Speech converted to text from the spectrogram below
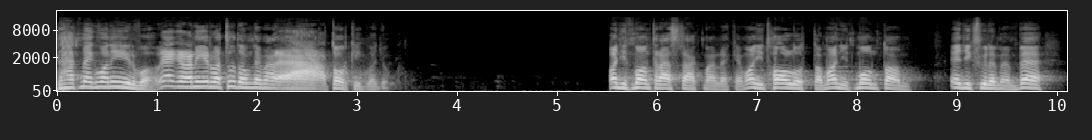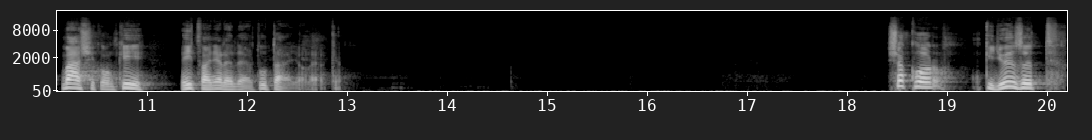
De hát meg van írva. Meg van írva, tudom, de már á, torkig vagyok. Annyit mantrázták már nekem, annyit hallottam, annyit mondtam, egyik fülemen be, másikon ki, a hitvány eledelt, utálja a lelkem. És akkor ki győzött?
